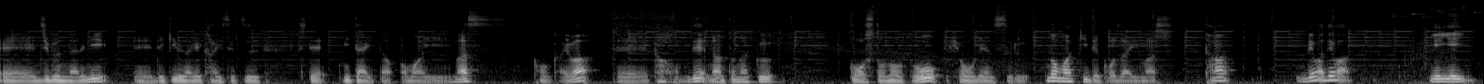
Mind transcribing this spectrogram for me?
え自分なりに、えできるだけ解説してみたいと思います。今回は、えー、カホンでなんとなくゴーストノートを表現するの巻でございました。ではでは、イェイイェイ。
